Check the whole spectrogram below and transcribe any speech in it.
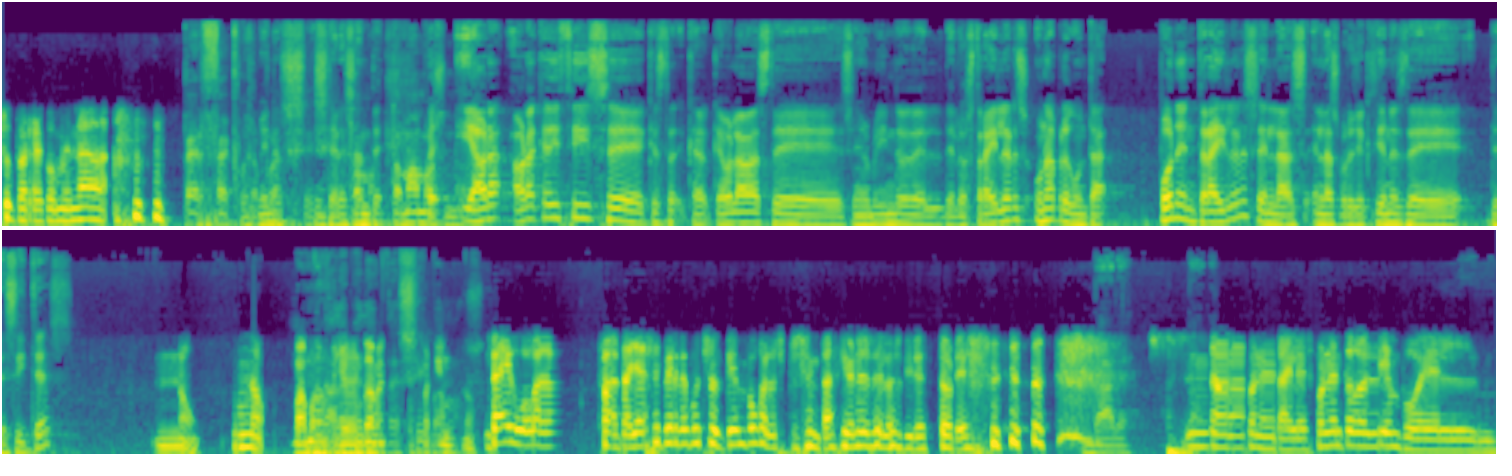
súper recomendada. perfecto. Pues mira, pues sí, sí, interesante. tom- tomamos y nota. ahora, ahora que decís eh, que, que- hablabas de, señor Brindo, de, los trailers, una pregunta. ¿Ponen trailers en las, en las proyecciones de, de Sitges? No. no. Vamos, No, yo nunca me... sí, vamos. no. Da igual. Falta, ya se pierde mucho el tiempo con las presentaciones de los directores. Vale. no, no ponen trailers, ponen todo el tiempo el,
